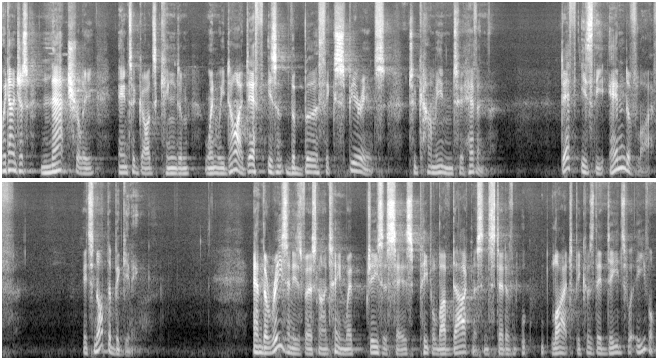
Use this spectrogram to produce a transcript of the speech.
We don't just naturally enter God's kingdom when we die. Death isn't the birth experience to come into heaven. Death is the end of life, it's not the beginning. And the reason is verse 19, where Jesus says people love darkness instead of light because their deeds were evil.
